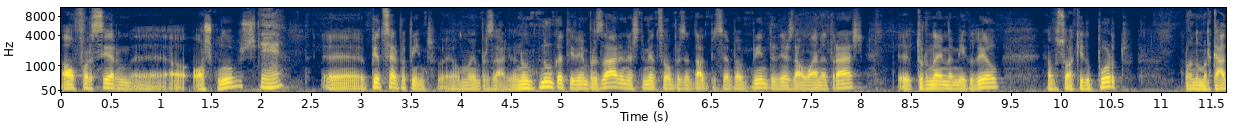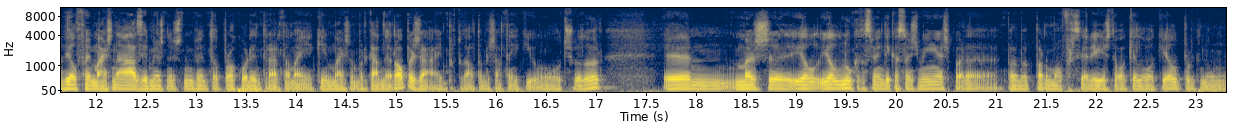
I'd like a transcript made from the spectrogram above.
a oferecer-me aos clubes. É? Uh, Pedro Serpa Pinto é o meu empresário. Eu nunca tive empresário, neste momento sou apresentado Pedro Serpa Pinto desde há um ano atrás. Uh, Tornei-me amigo dele, é uma pessoa aqui do Porto, onde o mercado dele foi mais na Ásia, mas neste momento ele procura entrar também aqui mais no mercado na Europa. Já em Portugal também já tem aqui um outro jogador. Uh, mas ele, ele nunca recebeu indicações minhas para, para, para me oferecer isto ou aquilo ou aquele, porque não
